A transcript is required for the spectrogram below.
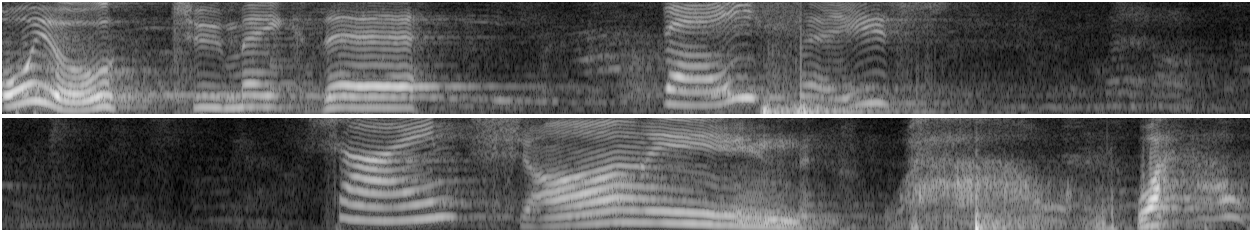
Oil to make their Face. face Shine. shine. Wow. Wow.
